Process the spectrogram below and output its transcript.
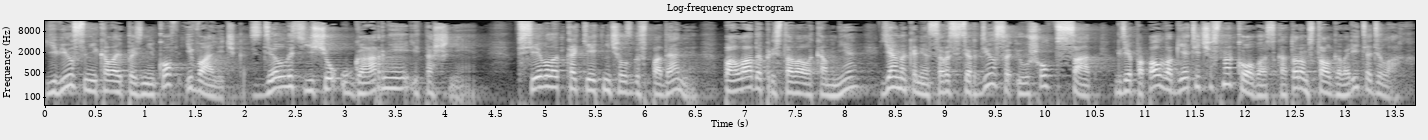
Явился Николай Поздняков и Валечка, сделалось еще угарнее и тошнее. Всеволод кокетничал с господами, Паллада приставала ко мне, я, наконец, рассердился и ушел в сад, где попал в объятия Чеснокова, с которым стал говорить о делах.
